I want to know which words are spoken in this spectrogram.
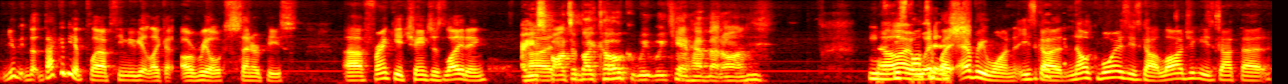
You th- that could be a playoff team. You get like a, a real centerpiece. Uh, Frankie changes lighting. Are you Uh, sponsored by Coke? We, we can't have that on. No, He's I sponsored by everyone. He's got Nelk Boys. He's got Logic. He's got that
